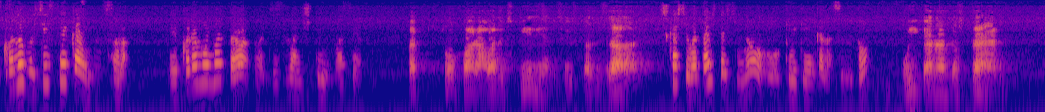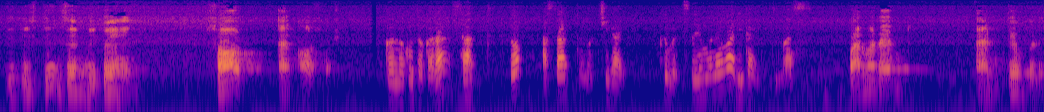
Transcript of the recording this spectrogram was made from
この物質世界の空、これもまた実在していません。しかし私たちの経験からすると、このことから、サッとアサッとの違い、区別というものが理解できます。And temporary.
